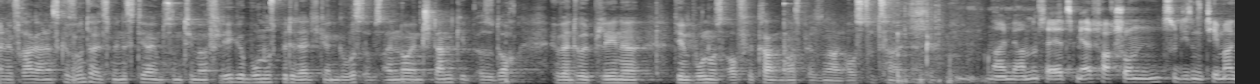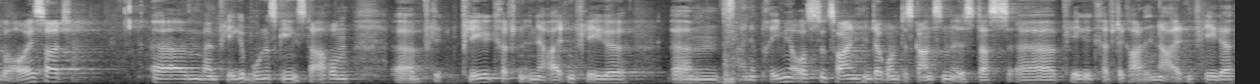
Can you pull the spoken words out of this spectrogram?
Eine Frage an das Gesundheitsministerium zum Thema Pflegebonus. Bitte, da hätte ich gerne gewusst, ob es einen neuen Stand gibt, also doch eventuell Pläne, den Bonus auch für Krankenhauspersonal auszuzahlen. Danke. Nein, wir haben uns ja jetzt mehrfach schon zu diesem Thema geäußert. Ähm, beim Pflegebonus ging es darum, äh, Pflegekräften in der Altenpflege ähm, eine Prämie auszuzahlen. Hintergrund des Ganzen ist, dass äh, Pflegekräfte gerade in der Altenpflege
